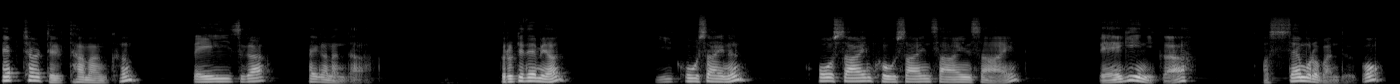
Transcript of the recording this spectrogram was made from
capital 델타만큼 phase가 차이가 난다. 그렇게 되면 이 코사인은 코사인, 코사인, 사인, 사인 빼기니까 덧셈으로 만들고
